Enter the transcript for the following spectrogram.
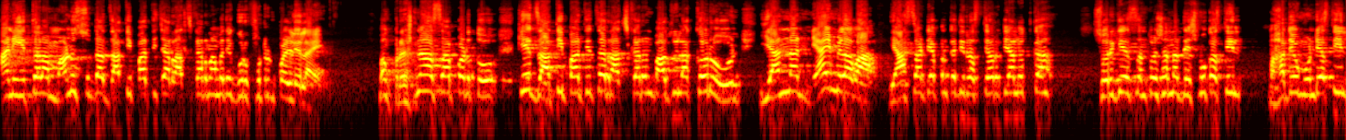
आणि इथला माणूस सुद्धा जातीपातीच्या राजकारणामध्ये गुरफुटून पडलेला आहे. मग प्रश्न असा पडतो की जातीपातीचं राजकारण बाजूला करून यांना न्याय मिळावा यासाठी आपण कधी रस्त्यावरती आलोत का? स्वर्गीय संतोषांना देशमुख असतील महादेव मुंडे असतील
